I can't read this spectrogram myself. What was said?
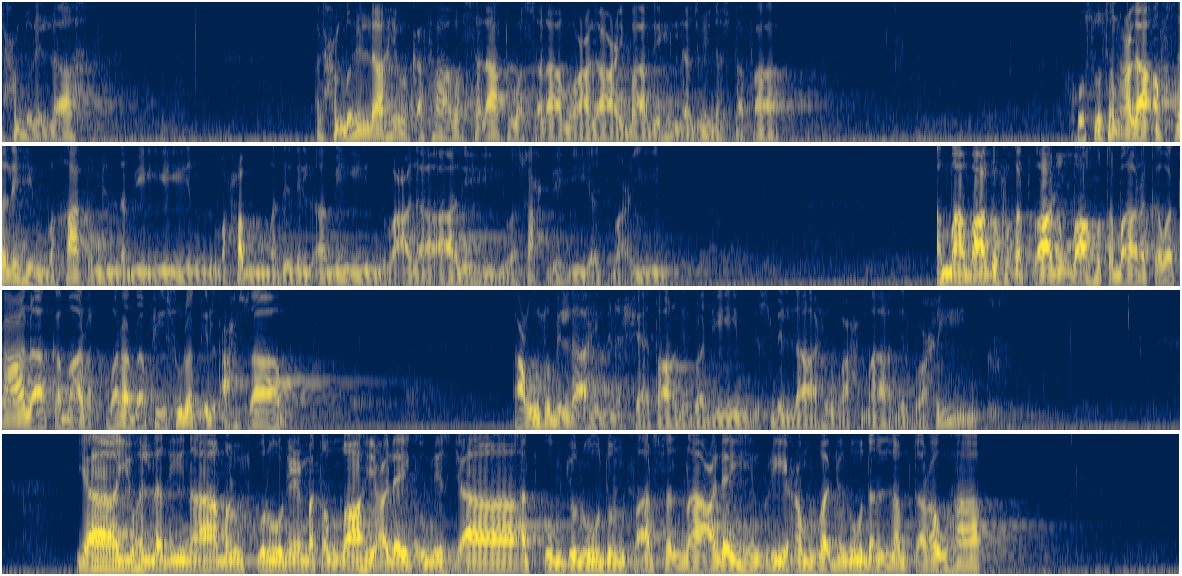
अल्हम्दुलिल्लाह अल्हम्दुलिल्लाह वकफ़ा वसलात वसलाम इबादिल्लजबिन अस्तफ़ा खसूस अला अफ़सलम व ख़ातमिनबीन महमदिनमीन वाला वसाहब अजमाइन अम्मा बाद फ़कत क़ाल तबारक व ताली कमा वरद फ़ी सूरत अहसाब आऊज़बिल्लिमिनशैतानरजीम बसमीम यादीन आमनस्कुरु नमतम इस जातकुम जुनूदन फ़ारसलनाम रीहम व जुनूदन तरौहा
